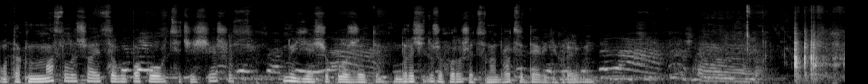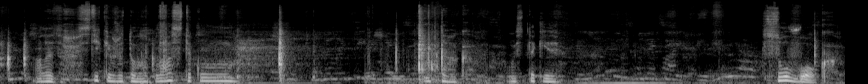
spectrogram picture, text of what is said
Отак масло лишається в упаковці чи ще щось. Ну, є що положити. До речі, дуже хороша ціна 29 гривень. Але стільки вже того пластику. Так, ось такий совок.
